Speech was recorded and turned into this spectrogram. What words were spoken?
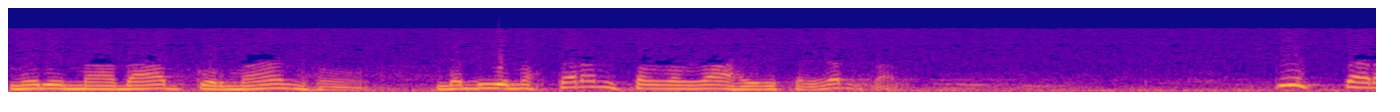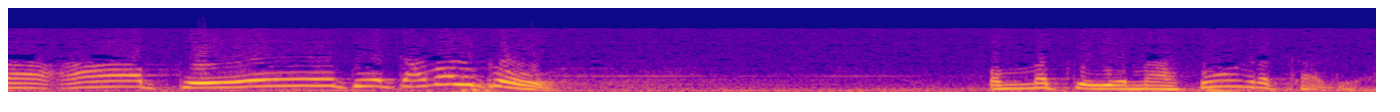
میرے ماں باپ قرمان ہوں نبی محترم صلی اللہ علیہ وسلم کا کس طرح آپ کے ایک ایک عمل کو امت کے لیے محفوظ رکھا گیا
